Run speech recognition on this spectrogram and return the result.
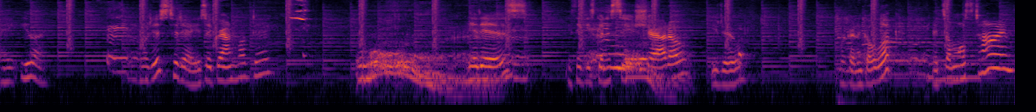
Hey, Eli. What is today? Is it Groundhog Day? It is. You think he's going to see a shadow? You do. We're going to go look. It's almost time.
